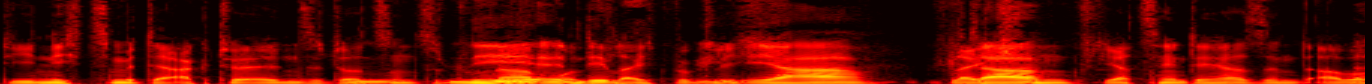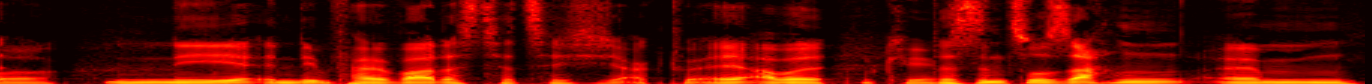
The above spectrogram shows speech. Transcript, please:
die nichts mit der aktuellen Situation zu tun haben und vielleicht wirklich, ja, vielleicht klar, schon Jahrzehnte her sind, aber nee, in dem Fall war das tatsächlich aktuell, aber okay. das sind so Sachen, ähm,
